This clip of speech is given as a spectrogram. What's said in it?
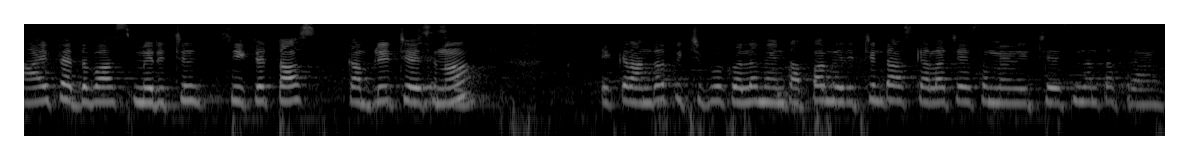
హాయ్ పెద్ద బాస్ మీరు ఇచ్చిన సీక్రెట్ టాస్క్ కంప్లీట్ చేసిన. ఇక్కడ అందరూ పిచ్చిపోకోలే మేము తప్ప మీరు ఇచ్చిన టాస్క్ ఎలా చేసాం మేము ఇది చేసిందంతా ఫ్రాంక్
